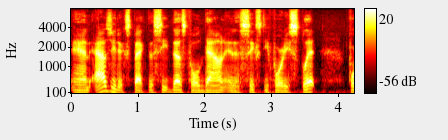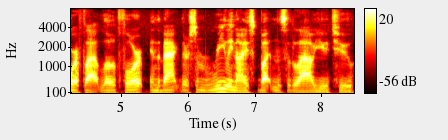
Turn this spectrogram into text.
And as you'd expect, the seat does fold down in a 60-40 split for a flat load floor. In the back, there's some really nice buttons that allow you to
